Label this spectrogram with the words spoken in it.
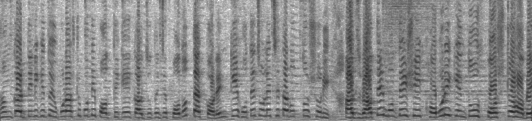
ধনকর তিনি কিন্তু উপরাষ্ট্রপতি পদ থেকে যে পদত্যাগ করেন, কে হতে চলেছে তার আজ রাতের সেই খবরই কিন্তু স্পষ্ট হবে।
